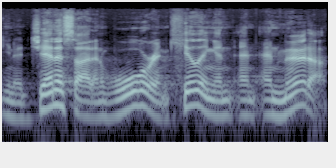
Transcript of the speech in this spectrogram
you know, genocide and war and killing and, and, and murder?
